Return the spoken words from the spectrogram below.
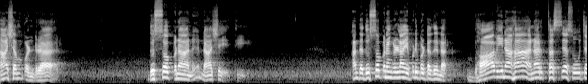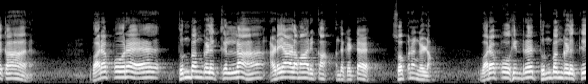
நாசம் பண்ணுறார் துஸ்வப்னான்னு நாசயதி. அந்த துஸ்வப்னங்கள்லாம் எப்படிப்பட்டதுன்னார்? பாவினா அனர்த்தஸ்ய சூச்சகான். வரப்போகிற துன்பங்களுக்கெல்லாம் அடையாளமாக இருக்கான் அந்த கெட்ட சொப்னங்கள்லாம் வரப்போகின்ற துன்பங்களுக்கு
